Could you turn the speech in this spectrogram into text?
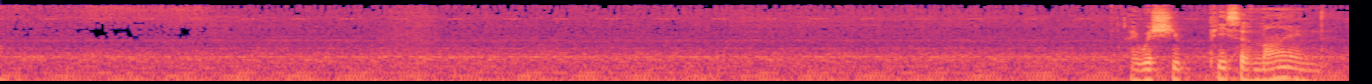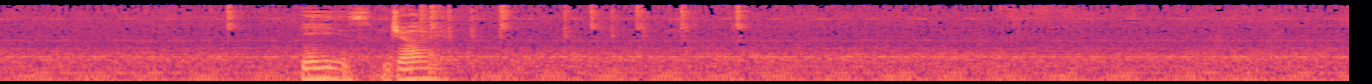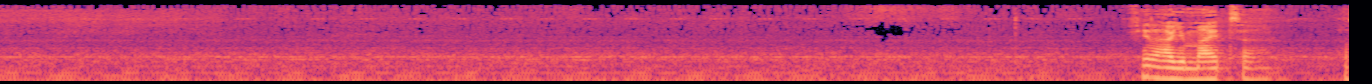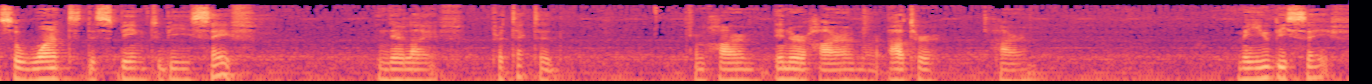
I wish you peace of mind, ease, joy. Feel how you might uh, also want this being to be safe in their life, protected from harm, inner harm or outer harm. May you be safe.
